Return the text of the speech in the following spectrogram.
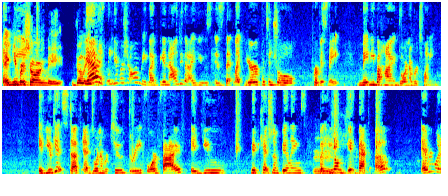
Thank you for showing me. Delete. Yes, thank you for showing me. Like the analogy that I use is that like your potential purpose mate may be behind door number 20. If you get stuck at door number two, three, four, five, and you maybe catch some feelings, mm. but you mm. don't get back up, everyone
